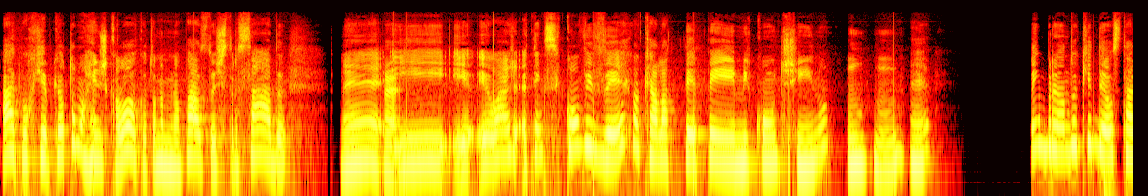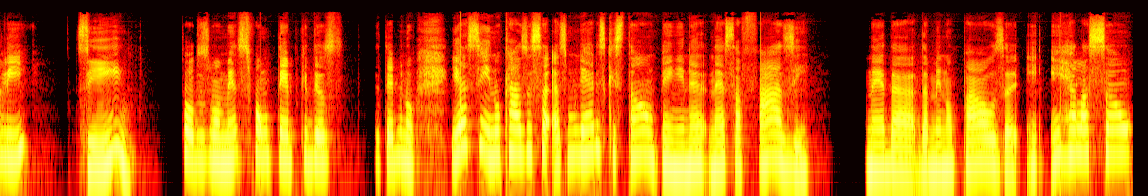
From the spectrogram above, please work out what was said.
Ah, por quê? Porque eu tô morrendo de calor, que eu tô na menopausa, tô estressada, né? É. E eu, eu acho tem que se conviver com aquela TPM contínua, Uhum. lembrando que Deus tá ali Sim. todos os momentos, foi um tempo que Deus determinou. E assim, no caso, essa- as mulheres que estão, Penny, né, nessa fase né, da, da menopausa, em, em relação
